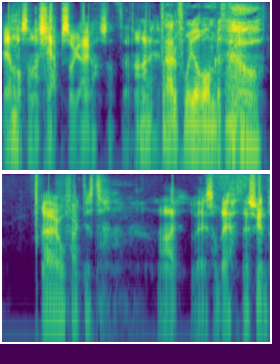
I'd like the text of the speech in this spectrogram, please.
Eller Mm. sådana chaps och grejer. Så att, eh, Mm. nej. Nej, då får du göra om det. Mm. Ja. Jo, faktiskt. Nej, det är som det är. Det är synd.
